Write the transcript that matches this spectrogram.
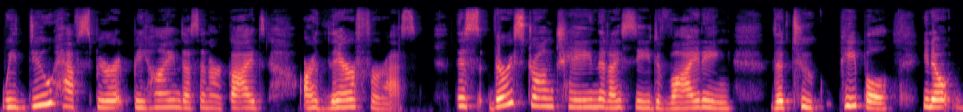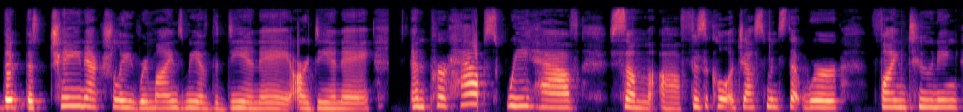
We do have spirit behind us and our guides are there for us. This very strong chain that I see dividing the two people, you know, the, the chain actually reminds me of the DNA, our DNA. And perhaps we have some uh, physical adjustments that we're fine tuning.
